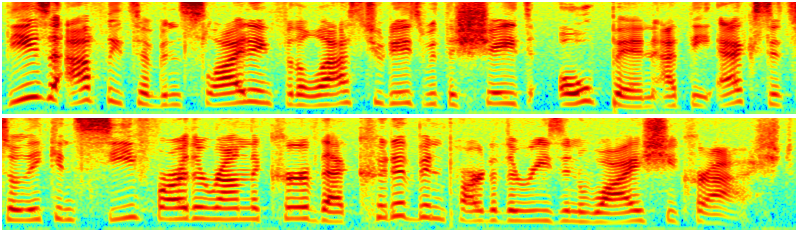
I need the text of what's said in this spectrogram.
these athletes have been sliding for the last two days with the shades open at the exit so they can see farther around the curve. That could have been part of the reason why she crashed.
